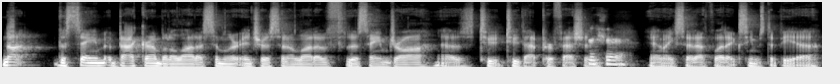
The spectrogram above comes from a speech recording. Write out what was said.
not the same background, but a lot of similar interests and a lot of the same draw as to to that profession. For sure. And like I said, athletics seems to be a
